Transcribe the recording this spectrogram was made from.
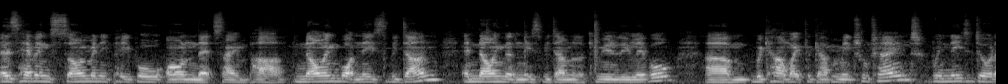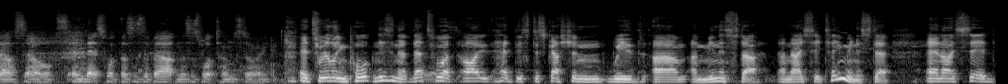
Is having so many people on that same path, knowing what needs to be done, and knowing that it needs to be done at a community level. Um, we can't wait for governmental change. We need to do it ourselves, and that's what this is about, and this is what Tim's doing. It's really important, isn't it? That's It what. I had this discussion with um, a minister, an ACT minister, and I said,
